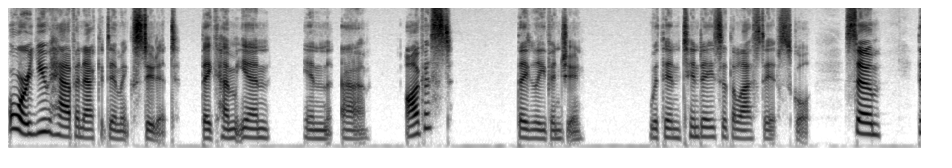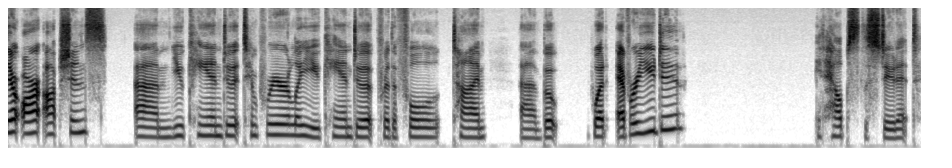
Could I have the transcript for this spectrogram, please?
Or you have an academic student. They come in in uh, August, they leave in June, within 10 days of the last day of school. So there are options. Um, you can do it temporarily, you can do it for the full time, uh, but whatever you do, it helps the student.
